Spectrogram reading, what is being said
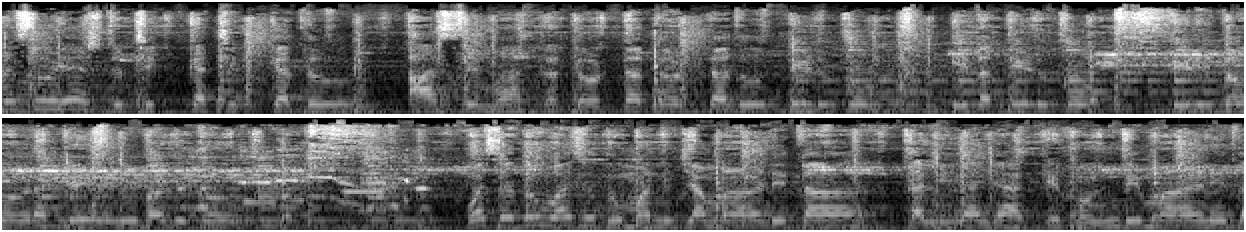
ಮನಸ್ಸು ಎಷ್ಟು ಚಿಕ್ಕ ಚಿಕ್ಕದು, ಆಸೆ ಮಾತ್ರ ದೊಡ್ಡ ದೊಡ್ಡದು ತಿಳುಕು ಇದ ತಿಳುಕು, ತಿಳಿದೋರ ಕೇಳಿ ಬದುಕೋ. ಹೊಸದು ಹೊಸದು ಮನುಜ ಮಾಡಿದ, ತಲೆಯ ಯಾಕೆ ಹೊಂಡಿ ಮಾಡಿದ.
